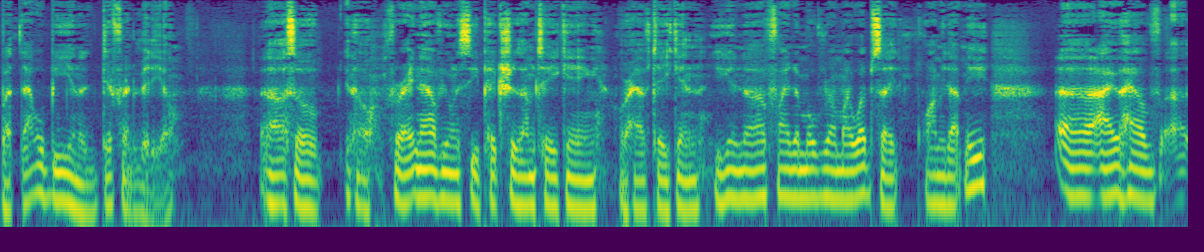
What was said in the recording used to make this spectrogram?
but that will be in a different video. Uh, so, you know, for right now, if you want to see pictures I'm taking or have taken, you can uh, find them over on my website, kwame.me. Uh, I have uh,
